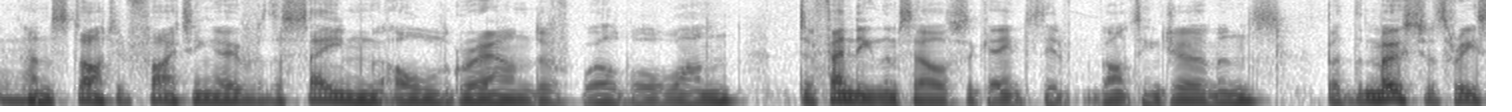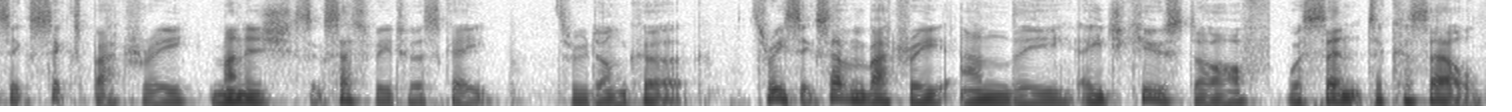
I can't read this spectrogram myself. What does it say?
mm-hmm. and started fighting over the same old ground of World War One, defending themselves against the advancing Germans. But the most of 366 battery managed successfully to escape through Dunkirk. 367 battery and the HQ staff were sent to Cassel,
